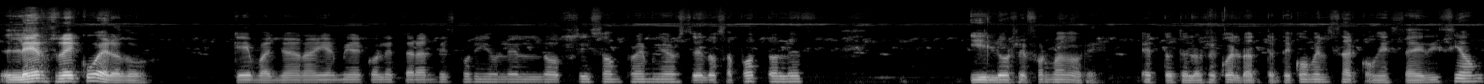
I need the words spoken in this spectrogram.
Les recuerdo que mañana y el miércoles estarán disponibles los season premiers de los apóstoles y los reformadores. Esto te lo recuerdo antes de comenzar con esta edición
